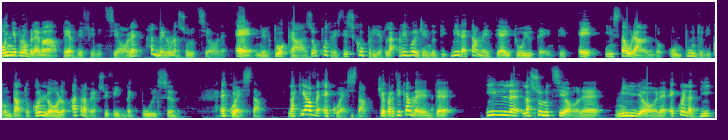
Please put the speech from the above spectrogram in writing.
ogni problema ha per definizione almeno una soluzione e nel tuo caso potresti scoprirla rivolgendoti direttamente ai tuoi utenti e instaurando un punto di contatto con loro attraverso i feedback pools. È questa. La chiave è questa, cioè praticamente il, la soluzione migliore è quella di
